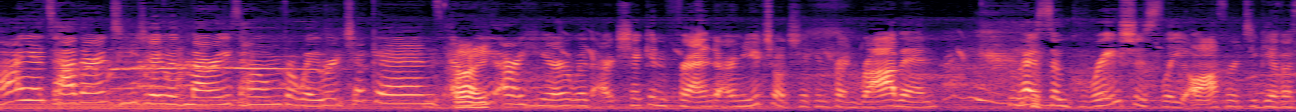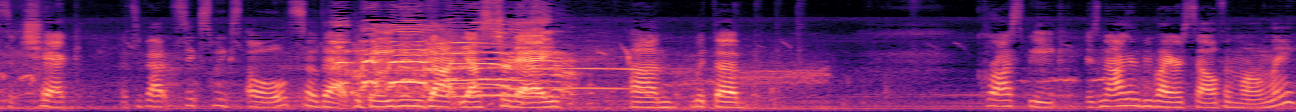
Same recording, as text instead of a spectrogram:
Hi, it's Heather and TJ with Murray's Home for Wayward Chickens. And Hi. we are here with our chicken friend, our mutual chicken friend, Robyn, who has so graciously offered to give us a chick that's about six weeks old so that the baby we got yesterday um, with the crossbeak is not going to be by herself and lonely.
